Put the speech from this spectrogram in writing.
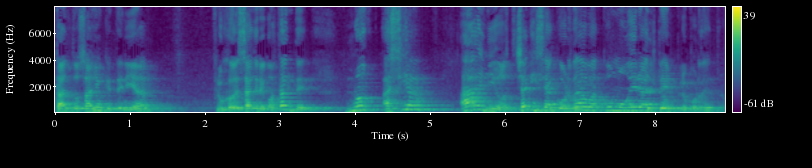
tantos años que tenía flujo de sangre constante. No, hacía años, ya ni se acordaba cómo era el templo por dentro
